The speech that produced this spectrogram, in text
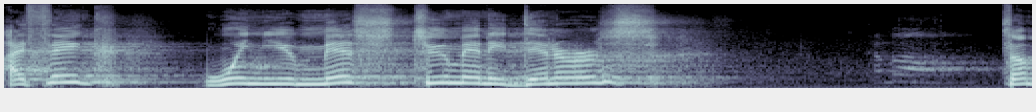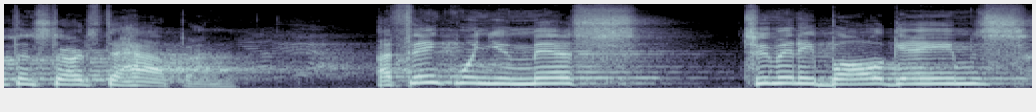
I think when you miss too many dinners, something starts to happen. I think when you miss too many ball games,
